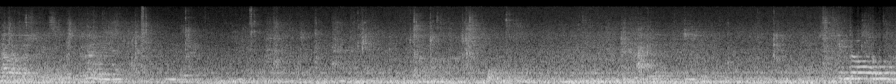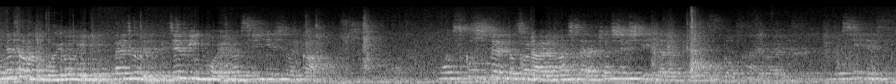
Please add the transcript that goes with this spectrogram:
なかったですね。えっと、皆様のご用意、大丈夫ですね、準備の方よろしいでしょうか。もう少しというところありましたら、挙手していただけますと幸いです。よろしいですか。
